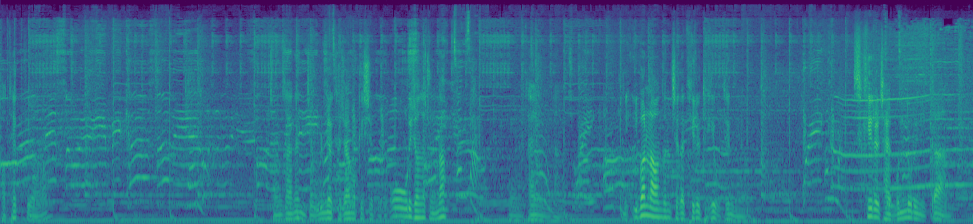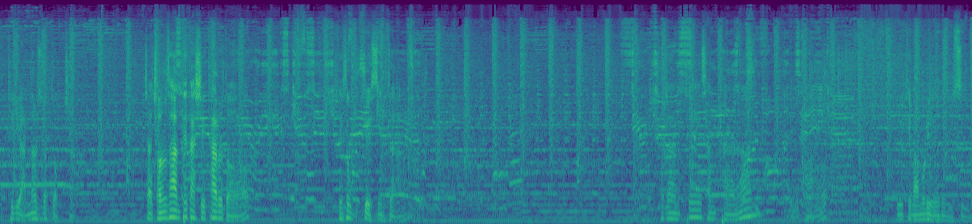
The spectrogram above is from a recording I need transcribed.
덧했고요. 별이 전사는 이제 울며 겨자 먹기 식으로. 오 우리 전사 죽나? 네, 다행입니다. 이번 라운드는 제가 딜을 되게 못했네요. 스킬을 잘못 누르니까 딜이 안 나올 수밖에 없죠. 자 전사한테 다시 타르더 계속 묶여 있습니다. 타자한테 3탄 이렇게 마무리되고 있습니다.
